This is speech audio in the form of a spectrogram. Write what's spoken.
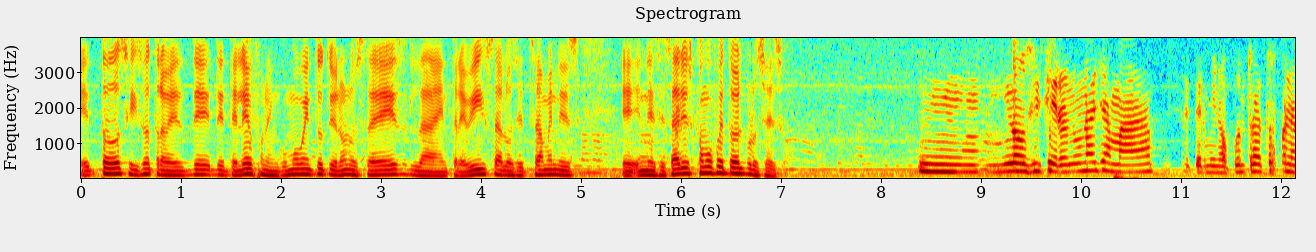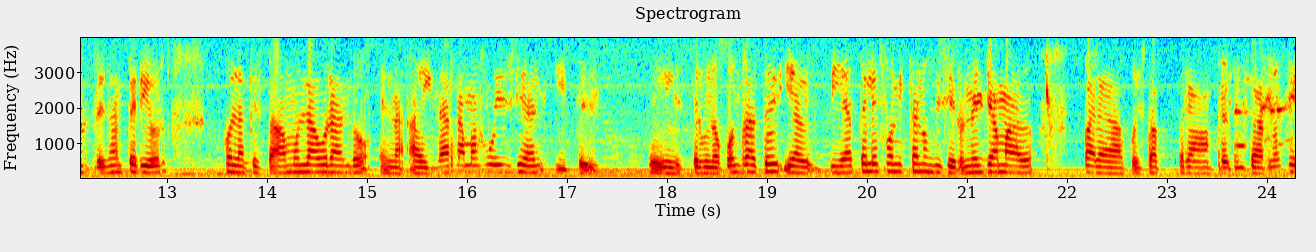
eh, todo se hizo a través de, teléfono? ¿En algún momento tuvieron ustedes la entrevista, los exámenes eh, necesarios? ¿Cómo fue todo el proceso? Mm, nos hicieron una llamada, se terminó contrato con la empresa anterior con la que estábamos laborando en la, ahí en la rama judicial y pues, eh, terminó contrato y a vía telefónica nos hicieron el llamado para pues para preguntarnos si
